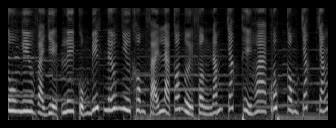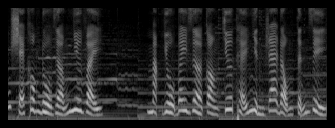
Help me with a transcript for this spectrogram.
tu nghiêu và Diệp Ly cũng biết nếu như không phải là có 10 phần nắm chắc thì Hoa Quốc công chắc chắn sẽ không đùa giỡn như vậy. Mặc dù bây giờ còn chưa thể nhìn ra động tĩnh gì.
